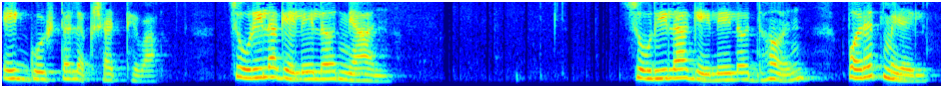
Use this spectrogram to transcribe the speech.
एक गोष्ट लक्षात ठेवा. चोरीला गेलेलं ज्ञान चोरीला गेलेलं धन परत मिळेल.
